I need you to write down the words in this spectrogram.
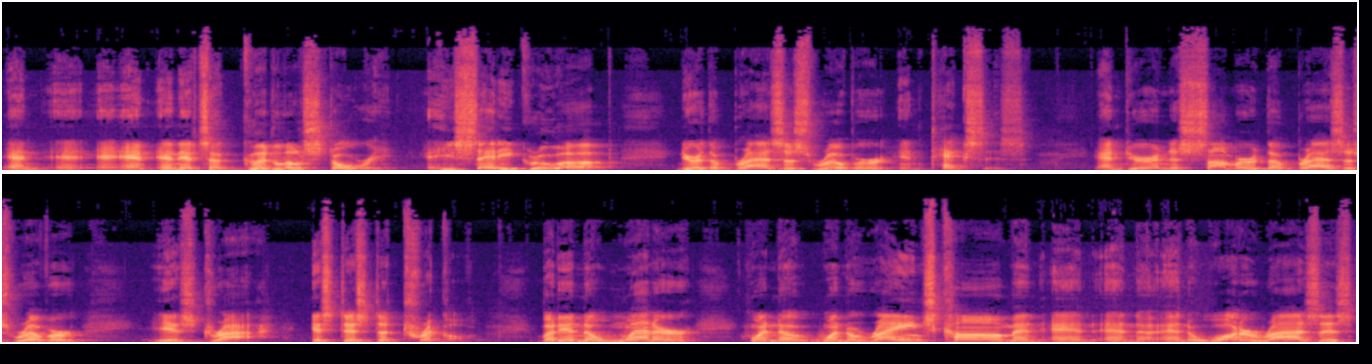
and, and, and it's a good little story. He said he grew up near the Brazos River in Texas. And during the summer, the Brazos River is dry. It's just a trickle. But in the winter, when the, when the rains come and, and, and, and the water rises,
